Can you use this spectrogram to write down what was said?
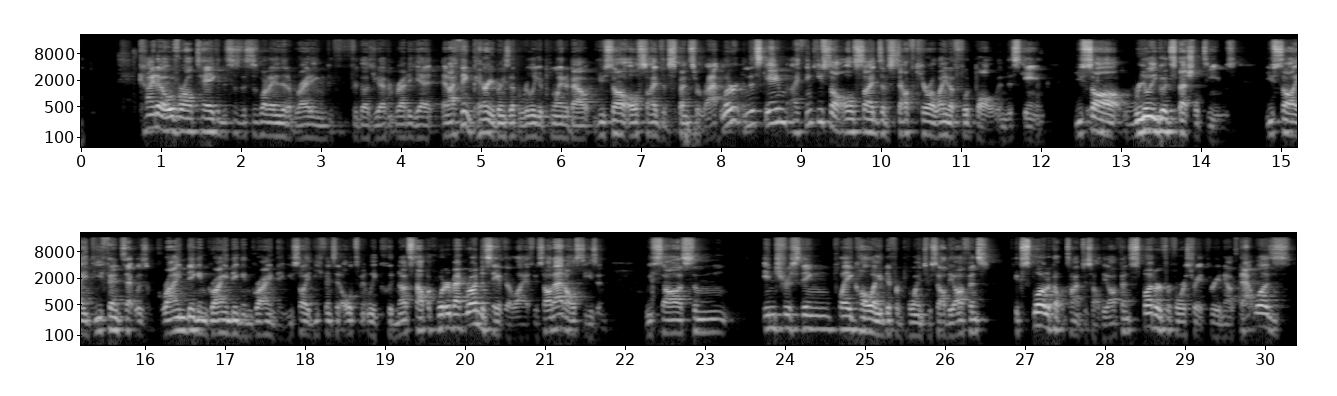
kind of overall take, and this is this is what I ended up writing for those of you haven't read it yet. And I think Perry brings up a really good point about you saw all sides of Spencer Rattler in this game. I think you saw all sides of South Carolina football in this game. You saw really good special teams. You saw a defense that was grinding and grinding and grinding. You saw a defense that ultimately could not stop a quarterback run to save their lives. We saw that all season. We saw some interesting play calling at different points. We saw the offense explode a couple times. We saw the offense sputter for four straight three. Now that was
